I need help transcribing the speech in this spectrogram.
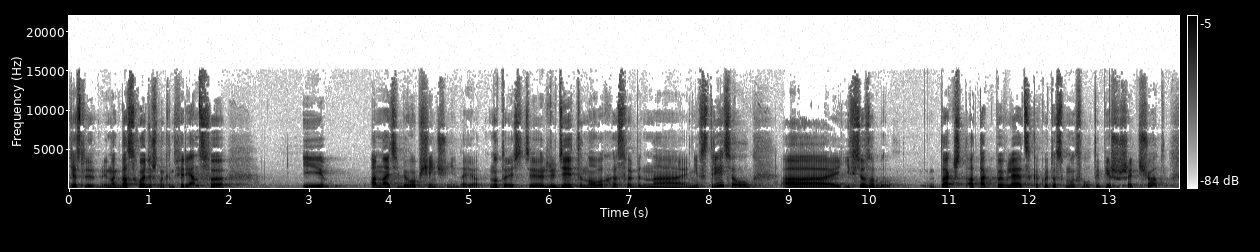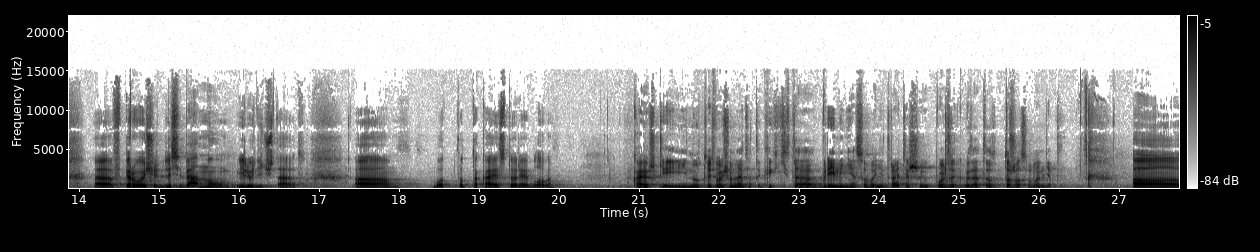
если иногда сходишь на конференцию, и она тебе вообще ничего не дает. Ну, то есть э, людей ты новых особенно не встретил, а, и все забыл. Так, а так появляется какой-то смысл. Ты пишешь отчет, в первую очередь для себя, ну, и люди читают. А, вот, вот такая история блога. Каюшки. И, ну, то есть, в общем, на это ты каких-то времени особо не тратишь, и пользы какой-то тоже особо нет. А,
